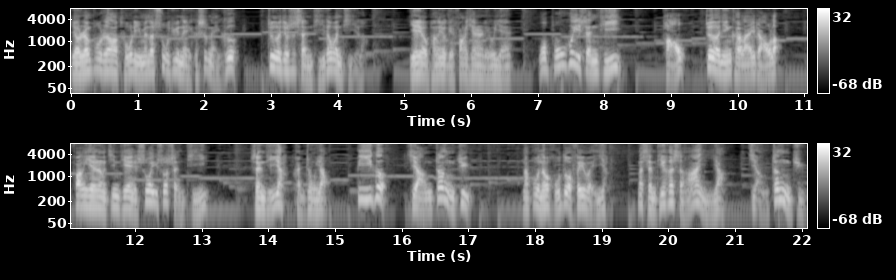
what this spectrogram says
有人不知道图里面的数据哪个是哪个，这就是审题的问题了。也有朋友给方先生留言我不会审题。好，这您可来着了。方先生今天说一说审题。审题呀很重要。第一个讲证据，那不能胡作非为呀。那审题和审案一样，讲证据。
